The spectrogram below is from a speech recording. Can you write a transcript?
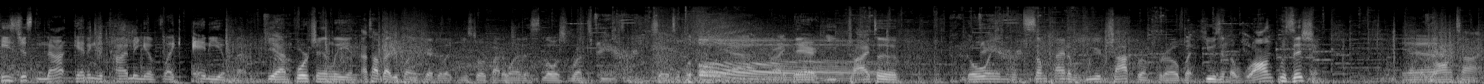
He's just not getting the timing of like any of them. Yeah, unfortunately, and on top of that, you're playing a character like Mii Sword Fighter, one of the slowest run speeds. So it's a oh, yeah, right there. He tried to go in with some kind of weird chakram throw, but he was in the wrong position Yeah. at the wrong time.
